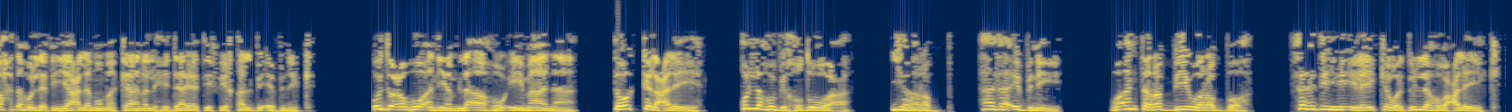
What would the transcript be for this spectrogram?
وحده الذي يعلم مكان الهداية في قلب ابنك. ادعه أن يملأه إيمانا. توكل عليه. قل له بخضوع. يا رب هذا ابني. وأنت ربي وربه فهده إليك ودله عليك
